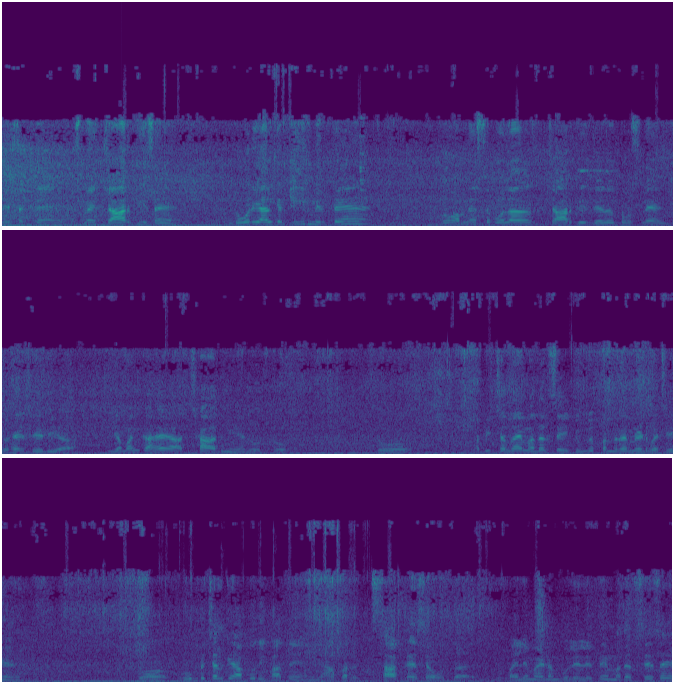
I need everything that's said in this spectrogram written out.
ले सकते हैं। इसमें चार पीस हैं। दो रियाल के तीन मिलते हैं। तो हमने उससे बोला, चार पीस दे दो। तो उसने जो है दे दिया। यमन का है अच्छा आदमी है दोस्तों। तो अभी चल रहे हैं मदर से, क्योंकि पंद्रह मिनट बचे हैं। तो रूम पे चल के आपको दिखाते हैं। यहाँ पर साग कैसे होता है। तो पहले मैडम को ले लेते हैं मदरसे से।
